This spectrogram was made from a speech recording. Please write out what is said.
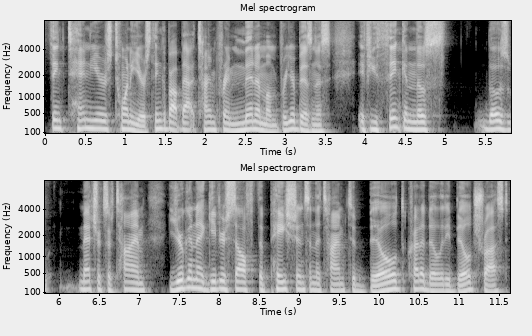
Think 10 years, 20 years. Think about that time frame minimum for your business. If you think in those those metrics of time, you're going to give yourself the patience and the time to build credibility, build trust,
